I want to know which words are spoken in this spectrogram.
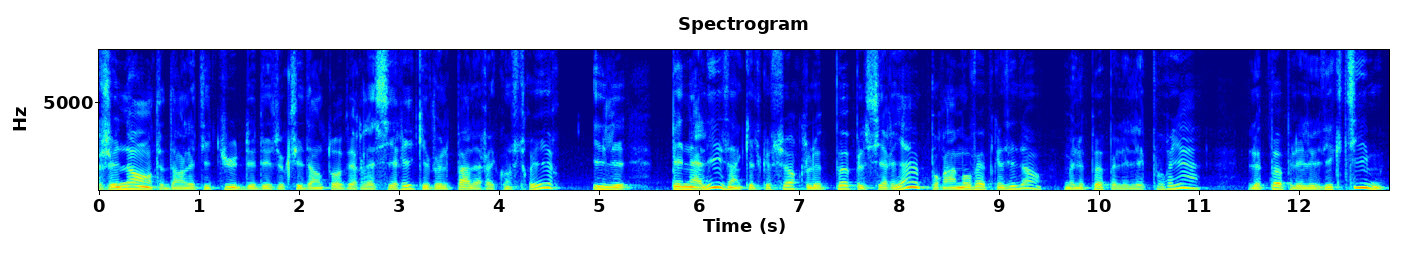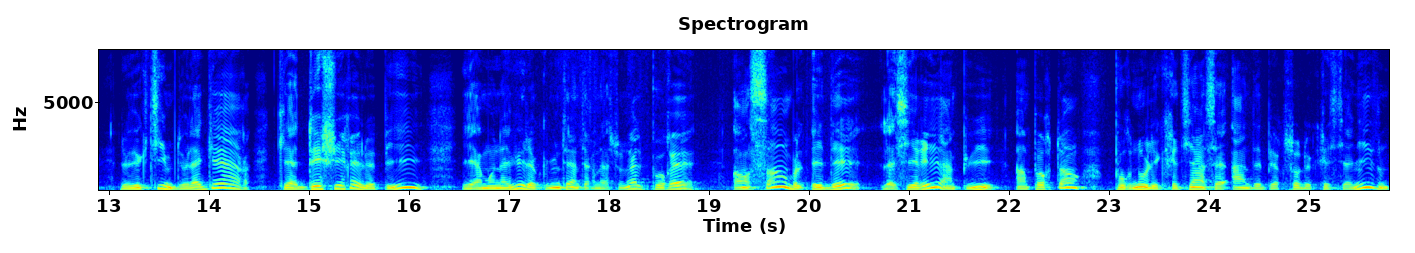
gênante dans l'attitude des Occidentaux vers la Syrie qui ne veulent pas la reconstruire. Ils pénalisent en quelque sorte le peuple syrien pour un mauvais président. Mais le peuple, il est pour rien. Le peuple est le victime le victime de la guerre qui a déchiré le pays. Et à mon avis, la communauté internationale pourrait ensemble aider la Syrie, un pays important. Pour nous, les chrétiens, c'est un des berceaux du christianisme,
